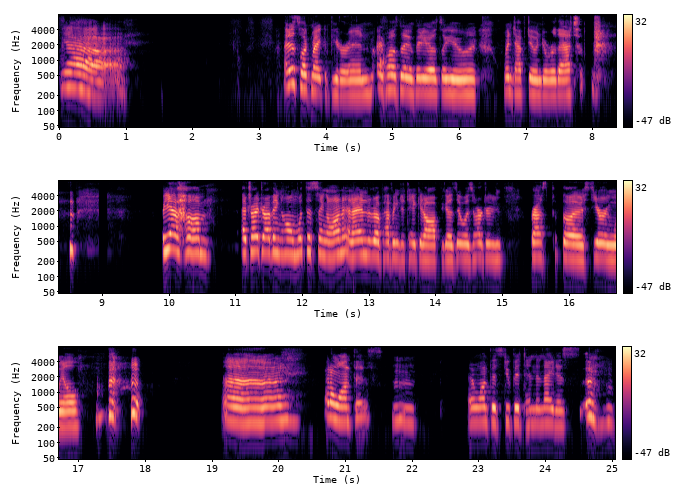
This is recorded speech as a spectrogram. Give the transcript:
yeah. I just plugged my computer in. I paused my video so you wouldn't have to endure that. but yeah, um, I tried driving home with this thing on, and I ended up having to take it off because it was hard to grasp the steering wheel. Uh, I don't want this. Mm. I don't want this stupid tendonitis.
